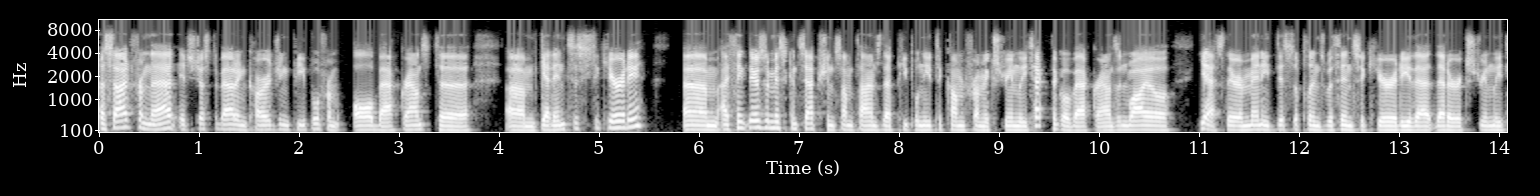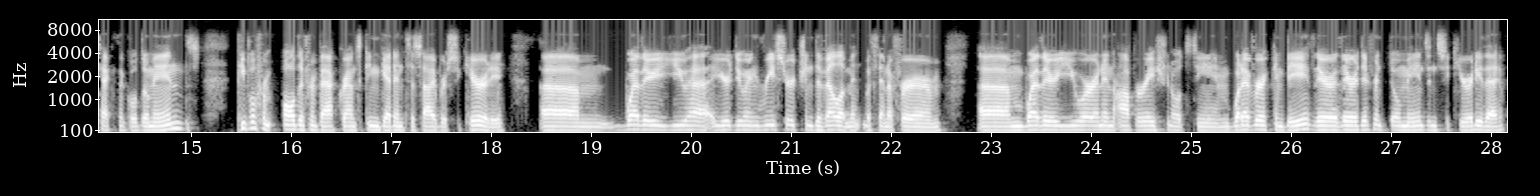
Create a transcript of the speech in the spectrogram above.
aside from that, it's just about encouraging people from all backgrounds to um, get into security. Um, I think there's a misconception sometimes that people need to come from extremely technical backgrounds. And while, yes, there are many disciplines within security that, that are extremely technical domains, people from all different backgrounds can get into cybersecurity. Um, whether you ha- you're doing research and development within a firm, um, whether you are in an operational team, whatever it can be, there, there are different domains in security that,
